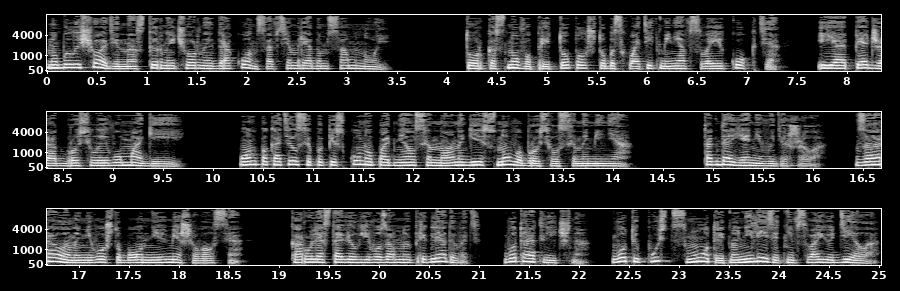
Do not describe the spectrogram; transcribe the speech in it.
Но был еще один настырный черный дракон совсем рядом со мной. Торка снова притопал, чтобы схватить меня в свои когти, и я опять же отбросила его магией. Он покатился по песку, но поднялся на ноги и снова бросился на меня. Тогда я не выдержала. Заорала на него, чтобы он не вмешивался. Король оставил его за мной приглядывать? Вот и отлично. Вот и пусть смотрит, но не лезет не в свое дело.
